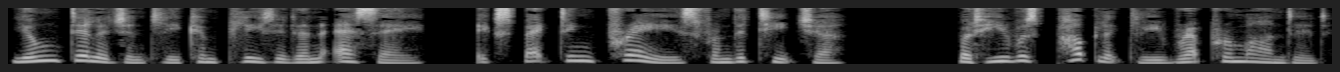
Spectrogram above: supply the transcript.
Jung diligently completed an essay, expecting praise from the teacher. But he was publicly reprimanded.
